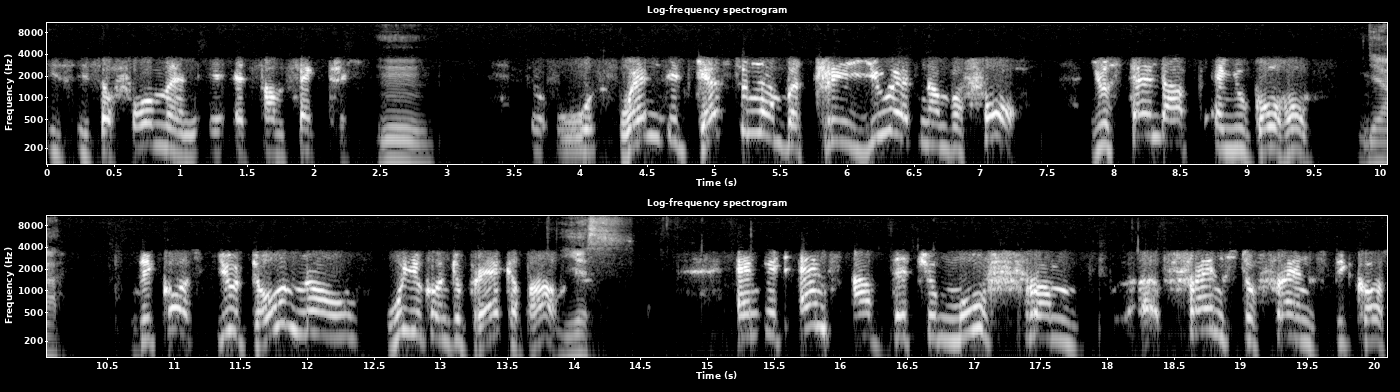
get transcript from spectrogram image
is, is a foreman at some factory. Mm. When it gets to number three, you at number four, you stand up and you go home Yeah. because you don't know who you're going to brag about Yes. And it ends up that you move from uh, friends to friends because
